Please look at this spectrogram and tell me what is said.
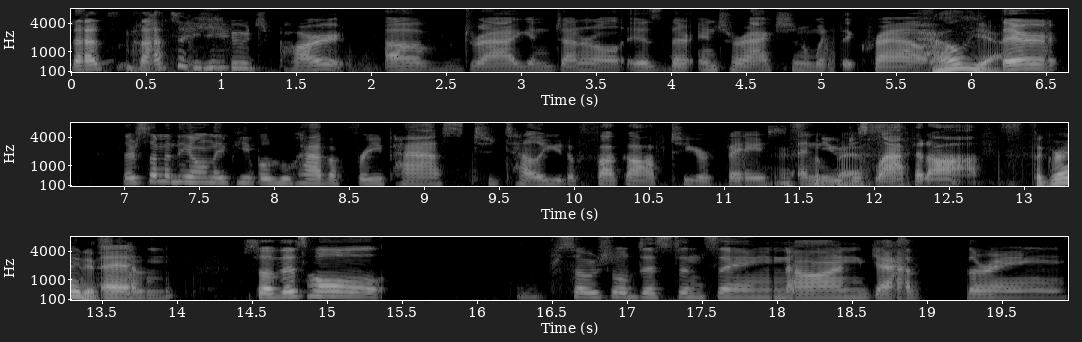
that's that's a huge part of drag in general is their interaction with the crowd. Hell yeah. They're they're some of the only people who have a free pass to tell you to fuck off to your face, It's and you best. just laugh it off. It's the greatest. And So this whole social distancing, non-gathering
